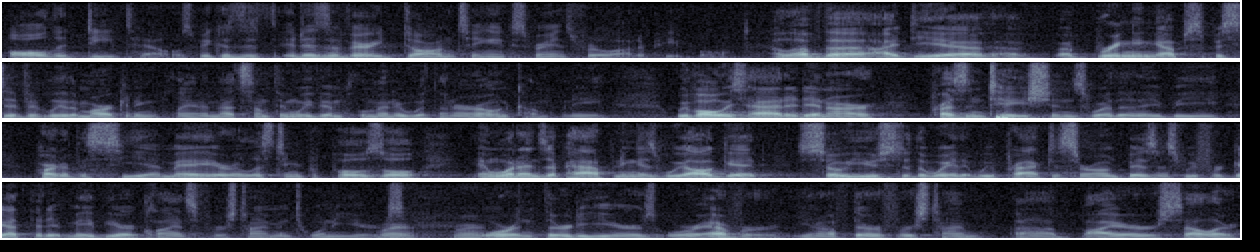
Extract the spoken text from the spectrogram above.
all the details because it's, it is a very daunting experience for a lot of people. I love the idea of, of, bringing up specifically the marketing plan, and that's something we've implemented within our own company. We've always had it in our presentations, whether they be part of a CMA or a listing proposal. And what ends up happening is we all get so used to the way that we practice our own business, we forget that it may be our client's first time in 20 years, right, right. or in 30 years, or ever. You know, if they're a first-time uh, buyer or seller.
